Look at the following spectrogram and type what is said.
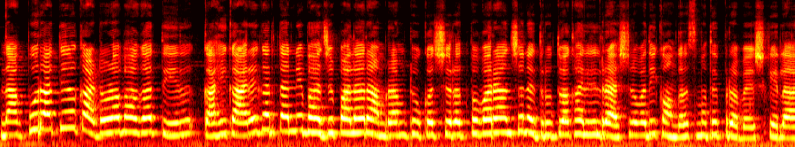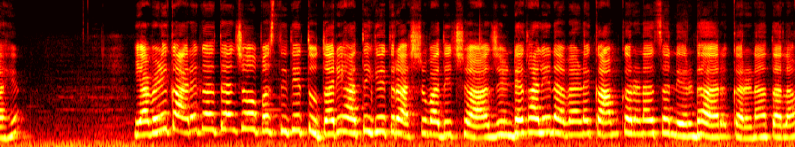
नागपुरातील काटोळा भागातील काही कार्यकर्त्यांनी भाजपाला रामराम ठोकत शरद पवार यांच्या नेतृत्वाखालील राष्ट्रवादी काँग्रेसमध्ये प्रवेश केला आहे. यावेळी कार्यकर्त्यांच्या उपस्थितीत तुतारी हाती घेत राष्ट्रवादीच्या झेंड्याखाली नव्याने काम करण्याचा निर्धार करण्यात आला.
